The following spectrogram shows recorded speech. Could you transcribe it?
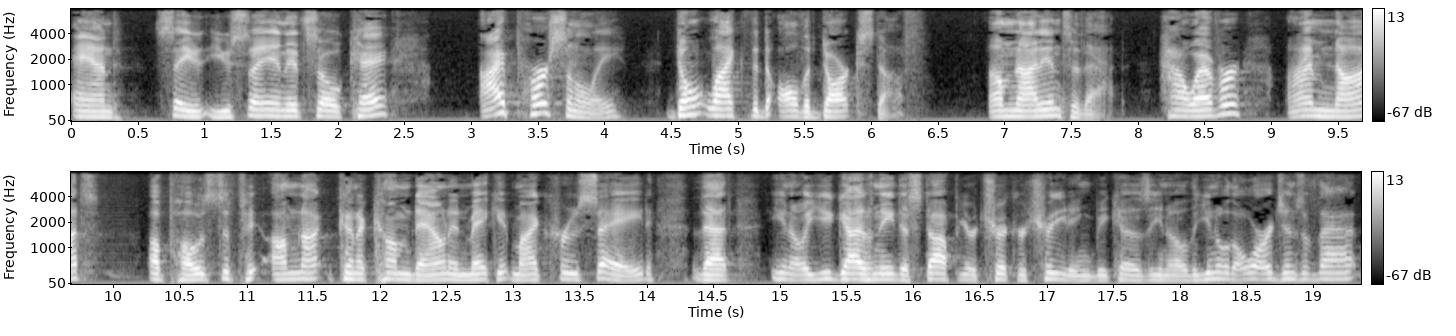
And say you saying it's okay. I personally don't like the, all the dark stuff. I'm not into that. However, I'm not opposed to I'm not going to come down and make it my crusade that you know you guys need to stop your trick or treating because you know the, you know the origins of that?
